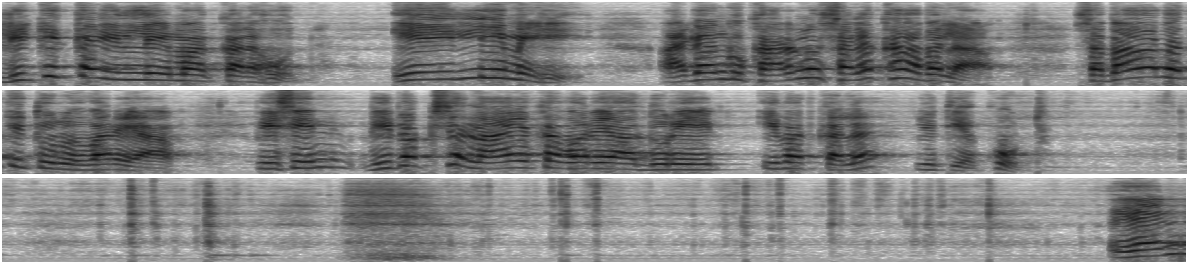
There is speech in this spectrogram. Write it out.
ලිඛිත ඉල්ලීමක් කළහොත් ඒ ඉල්ලීමෙහි අඩංගු කරුණු සලකා බලා සභාපතිතුරුවරයා විසින් විපක්ෂ නායකවරයා දුරේ ඉවත් කළ යුතුය කුට් இதன்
